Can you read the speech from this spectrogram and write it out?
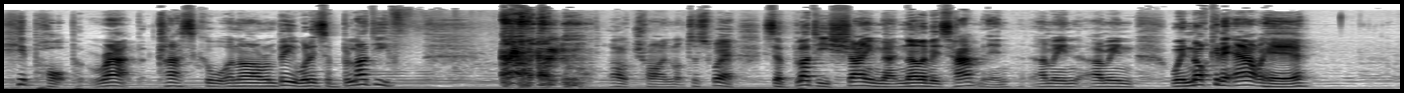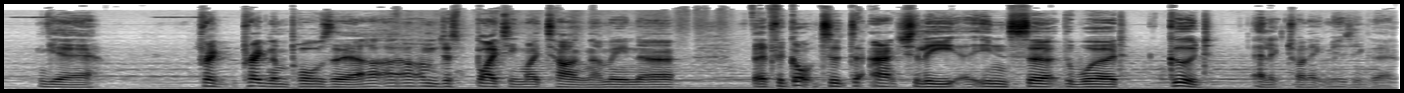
hip hop rap classical and R&B well it's a bloody I'll try not to swear. It's a bloody shame that none of it's happening. I mean I mean we're knocking it out here. Yeah. Preg- pregnant pause there. I- am just biting my tongue. I mean uh, they forgot to, to actually insert the word good electronic music there.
